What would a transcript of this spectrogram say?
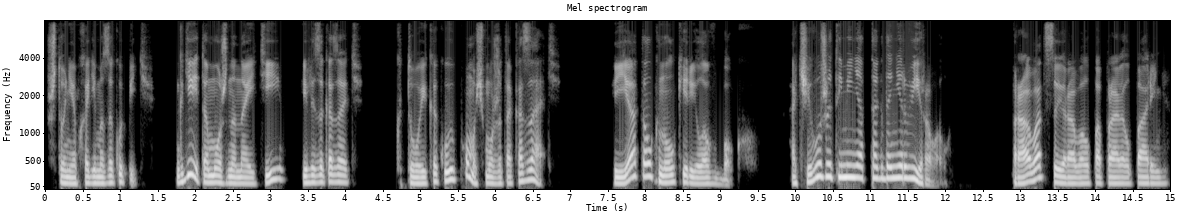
что необходимо закупить. Где это можно найти или заказать? Кто и какую помощь может оказать? Я толкнул Кирилла в бок. «А чего же ты меня тогда нервировал?» «Провоцировал», — поправил парень.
